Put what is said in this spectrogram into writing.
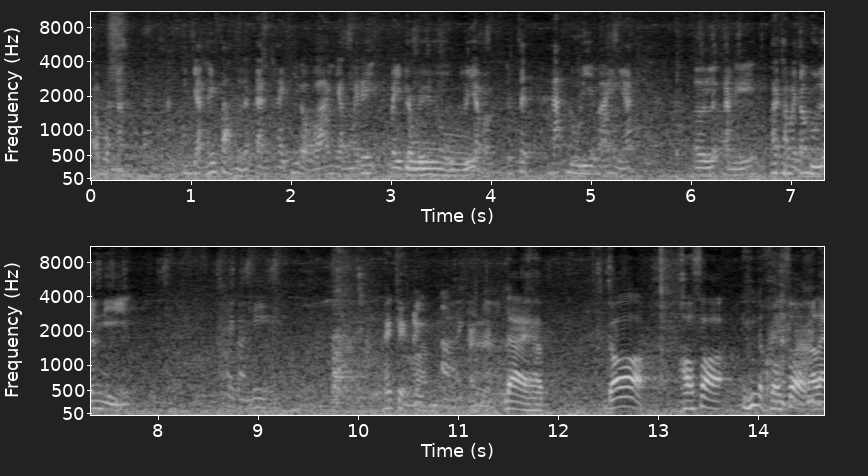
ครับผมอยากให้ฝากเหมือนกันใครที่แบบว่ายังไม่ได้ไปดูหรืออยากแบบจะนัดดูดีไหมอย่างเงี้ยเออเรื่องอันนี้ทำไมต้องดูเรื่องนี้ใครก่อนดีให้เก่งก่อน อ่าได้ครับ ก็ ขอฝอกขอฝอกอะไร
